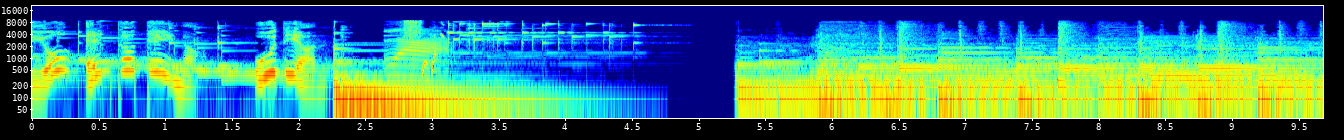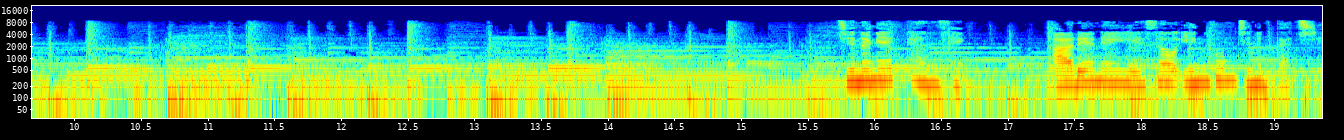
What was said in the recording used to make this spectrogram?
오디오 엔터테이너 오디언. 지능의 탄생, RNA에서 인공지능까지.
